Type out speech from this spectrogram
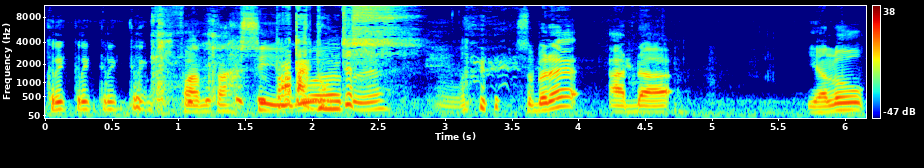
Krik, krik, krik, krik. Fantasi gua tuh ya. Sebenarnya ada ya lu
